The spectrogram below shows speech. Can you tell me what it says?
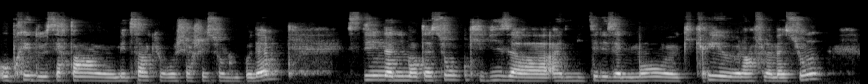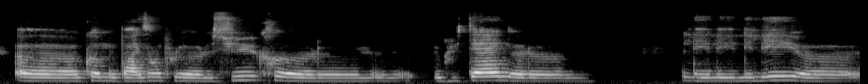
auprès de certains médecins qui ont recherché sur le lipodème. C'est une alimentation qui vise à limiter les aliments qui créent l'inflammation euh, comme par exemple le sucre, le, le, le gluten, le, les, les, les laits, euh,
